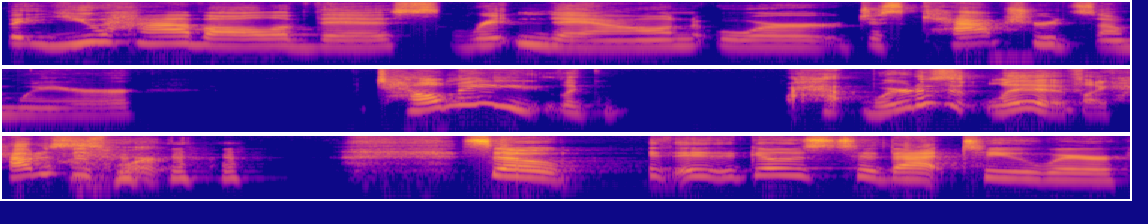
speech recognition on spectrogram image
but you have all of this written down or just captured somewhere. Tell me, like, how, where does it live? Like, how does this work? so it, it, goes to that too, where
